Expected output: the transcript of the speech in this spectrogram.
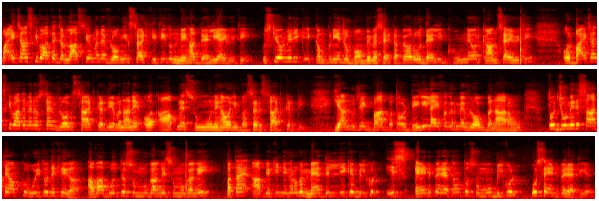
बाय चांस की बात है, जब लास्ट ईयर मैंने व्लॉगिंग स्टार्ट की थी तो नेहा दिल्ली आई हुई थी। उसकी और मेरी एक कंपनी है जो बॉम्बे में सेटअप है, और वो दिल्ली घूमने और काम से आई हुई थी। और बाय चांस की बात है, मैंने उस टाइम व्लॉग स्टार्ट कर दिया बनाने, और आपने सुम्मू नेहा वाली भसड़ स्टार्ट कर दी। यार, मुझे एक बात बताओ डेली लाइफ अगर मैं व्लॉग बना रहा हूँ तो जो मेरे साथ है, आपको वही तो दिखेगा। अब आप बोलते हो, सुम्मू कहाँ गई, सुम्मू कहाँ गई? पता है, आप यकीन नहीं करोगे, मैं दिल्ली के बिल्कुल इस एंड पे रहता हूँ तो सुम्मू बिल्कुल उस एंड पे रहती है।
